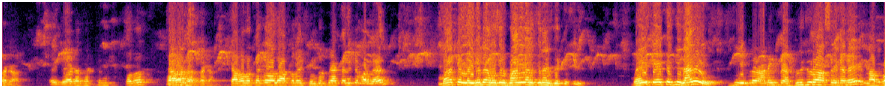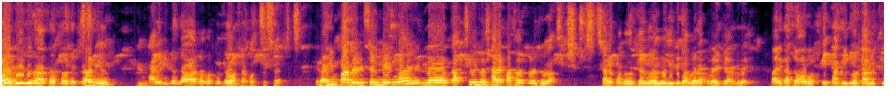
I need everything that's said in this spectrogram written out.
টাকা। এই জোড়াটা থাকছেন কত? চার হাজার টাকা। চার হাজার টাকা হলে আপনারা সুন্দর পেয়ারটা নিতে পারবেন। মাশাল্লাহ এখানে আমাদের বাংলার ক্রাশ দেখেছি ভাই পেয়ারটা কি জানো জি এগুলো রানিং পেয়ার দুই জোড়া আছে এখানে লাভ দুই জোড়া আছে আপনারা দেখতে রানী। যাওয়া আসা করতেছে? আশা করতেছে। ডিম এগুলো এগুলো সাড়ে পাঁচ হাজার করে জোড়া। সাড়ে পাঁচ হাজার টাকা হলে নিতে পারবেন আপনারা এই পেয়ারগুলি বাড়ির কাছে অবশ্যই পাখিগুলোর দাম একটু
